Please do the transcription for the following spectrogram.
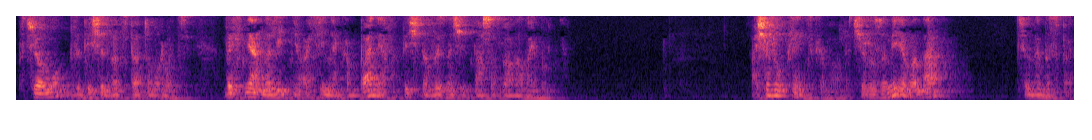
в цьому 2025 році. Весняно-літня осіння кампанія фактично визначить наше з вами майбутнє. А що ж українська влада? Чи розуміє вона цю небезпеку?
